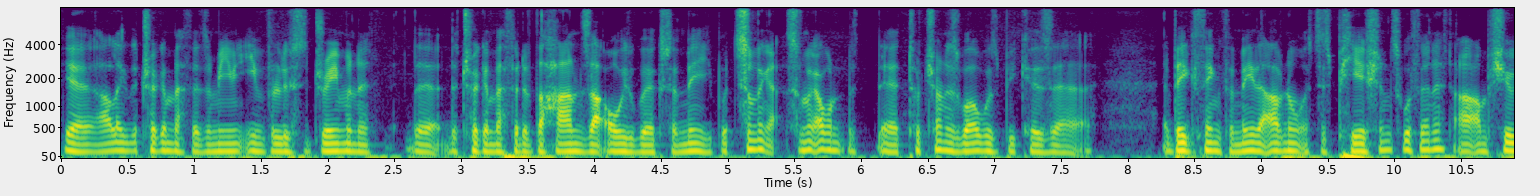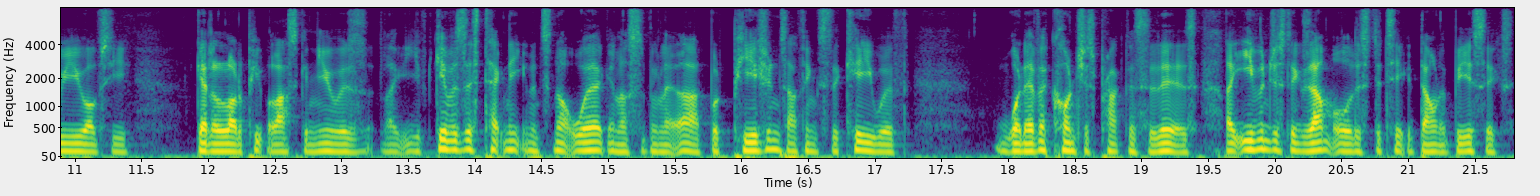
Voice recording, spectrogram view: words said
Yeah, I like the trigger methods. I mean, even for lucid dreaming, the the trigger method of the hands that always works for me. But something something I wanted to uh, touch on as well was because uh, a big thing for me that I've noticed is patience within it. I- I'm sure you obviously get a lot of people asking you is like you've give us this technique and it's not working or something like that. But patience, I think, is the key with whatever conscious practice it is. Like even just example, just to take it down to basics.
